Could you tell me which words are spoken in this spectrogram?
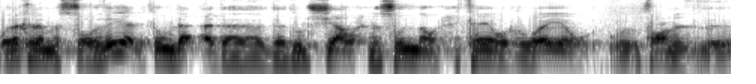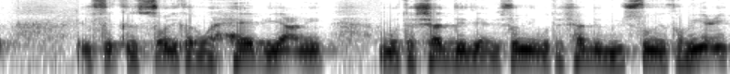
ولكن لما السعودية قالت لهم لا ده ده دول شيعة وإحنا سنة والحكاية والرواية وطبعا الفكر السعودي كان وهابي يعني متشدد يعني سني متشدد مش سني طبيعي.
